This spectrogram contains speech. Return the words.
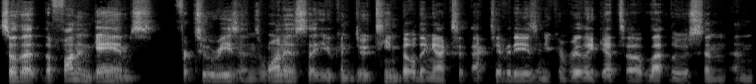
So that the fun and games for two reasons. One is that you can do team building ex- activities and you can really get to let loose and and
